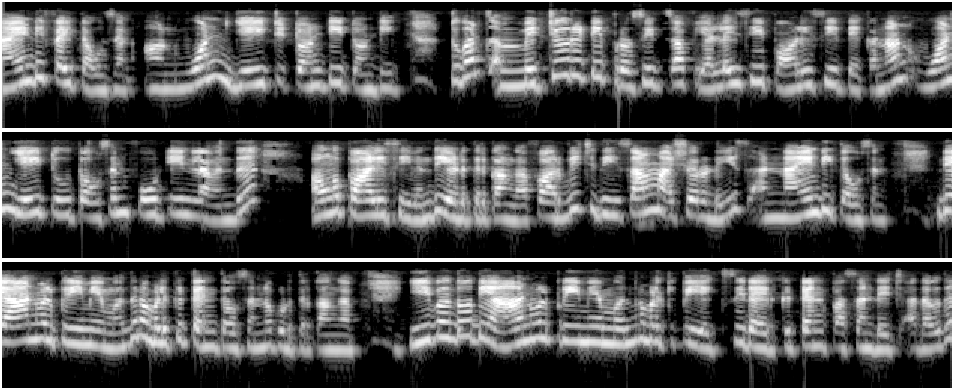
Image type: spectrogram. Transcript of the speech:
ninety five thousand on one eight twenty twenty towards maturity proceeds of LIC policy taken on one eight two thousand ஃபோர்டீன்ல வந்து அவங்க பாலிசி வந்து எடுத்திருக்காங்க. For which the sum assured is ninety thousand the annual premium வந்து நம்மளுக்கு டென் தௌசண்ட்னு கொடுத்துருக்காங்க. ஈவன் தோ தி ஆனுவல் பிரீமியம் வந்து நம்மளுக்கு இப்போ எக்ஸிட் ஆயிருக்கு டென் பர்சன்டேஜ் அதாவது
